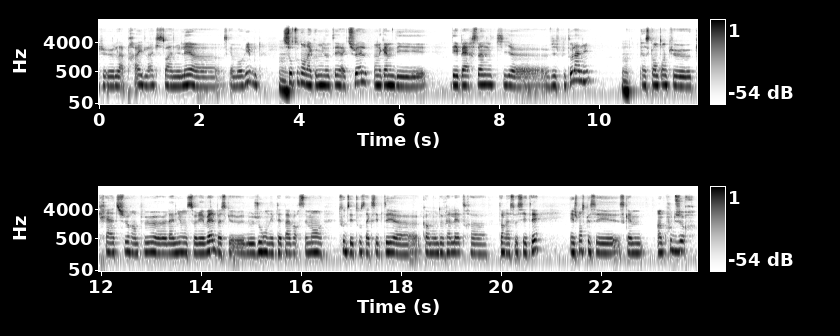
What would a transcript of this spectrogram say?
que la Pride, là, qui soit annulée, euh, c'est quand même horrible. Mhm. Surtout dans la communauté actuelle, on est quand même des, des personnes qui vivent plutôt la nuit. Mm. Parce qu'en tant que créature, un peu, euh, la nuit, on se révèle parce que le jour, on n'est peut-être pas forcément toutes et tous acceptés euh, comme on devrait l'être euh, dans la société. Et je pense que c'est quand même un coup dur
